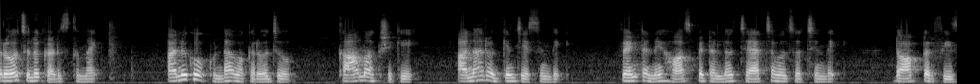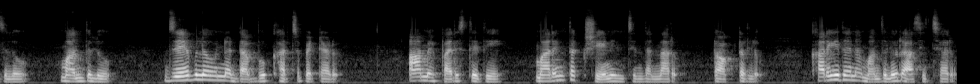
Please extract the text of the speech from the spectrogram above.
రోజులు గడుస్తున్నాయి. అనుకోకుండా ఒకరోజు కామాక్షికి అనారోగ్యం చేసింది. వెంటనే హాస్పిటల్లో చేర్చవలసి వచ్చింది. డాక్టర్ ఫీజులు మందులు జేబులో ఉన్న డబ్బు ఖర్చు పెట్టాడు. ఆమె పరిస్థితి మరింత క్షీణించిందన్నారు డాక్టర్లు. ఖరీదైన మందులు రాసిచ్చారు.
